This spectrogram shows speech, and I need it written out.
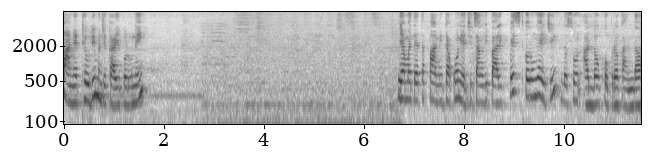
पाण्यात ठेवली म्हणजे काळी पडू नये. यामध्ये आता पाणी टाकून याची चांगली बारीक पेस्ट करून घ्यायची. लसूण आलं खोबरं कांदा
